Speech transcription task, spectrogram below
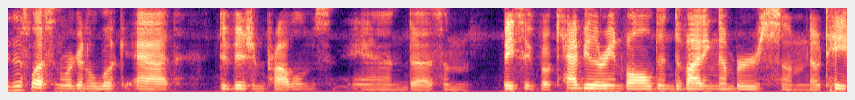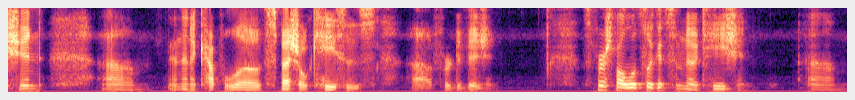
In this lesson we're going to look at division problems and uh, some basic vocabulary involved in dividing numbers, some notation, um, and then a couple of special cases uh, for division. So first of all, let's look at some notation. Um,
